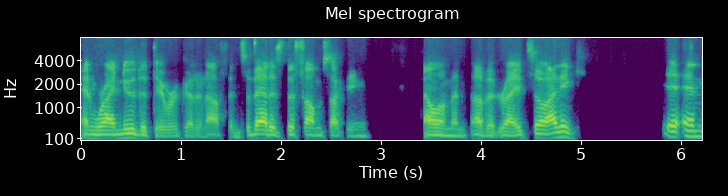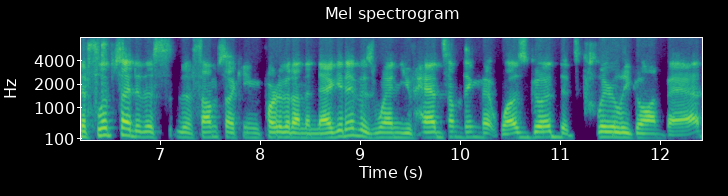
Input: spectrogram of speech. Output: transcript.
and where I knew that they were good enough. And so that is the thumb sucking element of it, right? So I think, and the flip side of this, the thumb sucking part of it on the negative is when you've had something that was good that's clearly gone bad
